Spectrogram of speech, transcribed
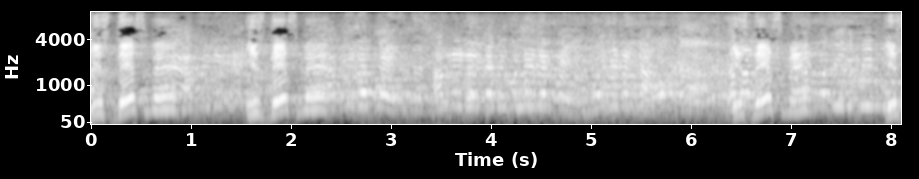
इस देश में इस देश में हम नहीं डरते। बिल्कुल नहीं डरते। कोई नहीं डरता। इस देश में इस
